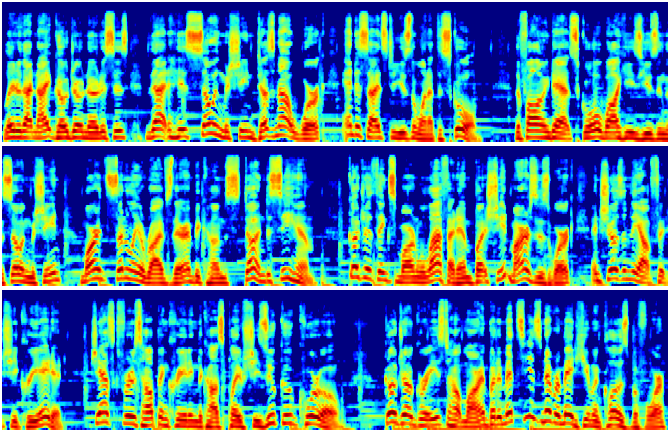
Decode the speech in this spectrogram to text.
Later that night, Gojo notices that his sewing machine does not work and decides to use the one at the school. The following day at school, while he's using the sewing machine, Marin suddenly arrives there and becomes stunned to see him. Gojo thinks Marin will laugh at him, but she admires his work and shows him the outfit she created. She asks for his help in creating the cosplay of Shizuku Kuro. Gojo agrees to help Marin, but admits he has never made human clothes before.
